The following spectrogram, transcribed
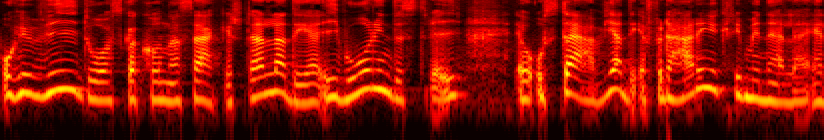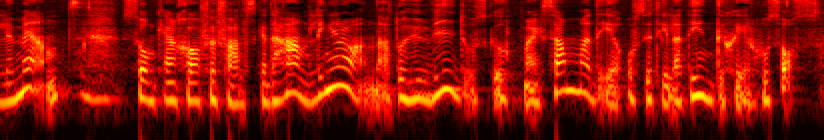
Och hur vi då ska kunna säkerställa det i vår industri eh, och stävja det. För det här är ju kriminella element mm. som kanske har förfalskade handlingar och annat och hur vi då ska uppmärksamma det och se till att det inte sker hos oss.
